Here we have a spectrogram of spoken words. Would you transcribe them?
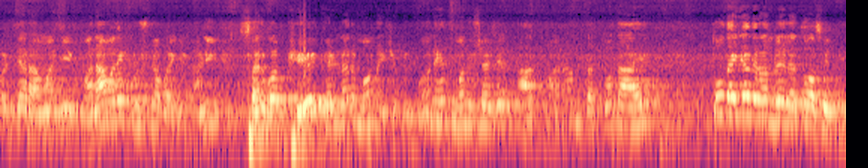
पण त्या रामाची मनामध्ये कृष्ण पाहिजे. आणि सर्व खेळ खेळणारं मन आहे शेवटी. मन हेच मनुष्याचे आत्माराम तत्वता आहे. तो त्याच्यात रमलेला तो असेल ती.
